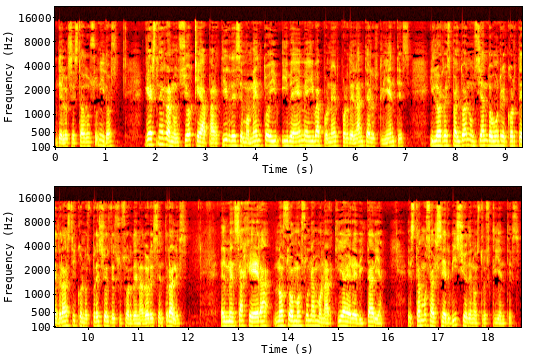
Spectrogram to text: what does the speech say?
de los Estados Unidos, Gerstner anunció que a partir de ese momento IBM iba a poner por delante a los clientes y lo respaldó anunciando un recorte drástico en los precios de sus ordenadores centrales. El mensaje era no somos una monarquía hereditaria, estamos al servicio de nuestros clientes.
